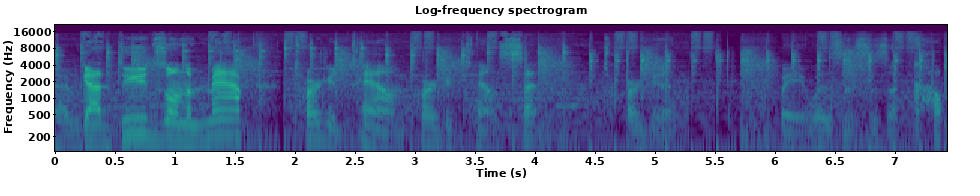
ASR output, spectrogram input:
Alright, we got dudes on the map. Target town. Target town. Set target. Wait, what is this? This is a cup?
